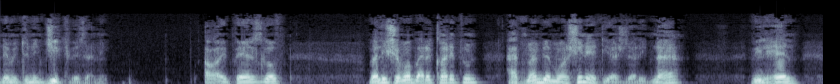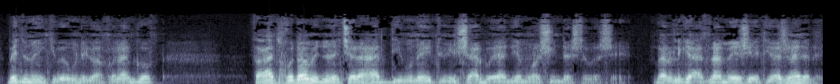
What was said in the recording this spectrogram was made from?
نمی‌تونی جیک بزنی. آقای پرز گفت ولی شما برای کارتون حتما به ماشین احتیاج دارید نه؟ ویلهلم بدون اینکه به اون نگاه کنند گفت فقط خدا می‌دونه چرا هر دیوونه ای تو این شهر باید یه ماشین داشته باشه. در که اصلا بهش احتیاج نداره.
